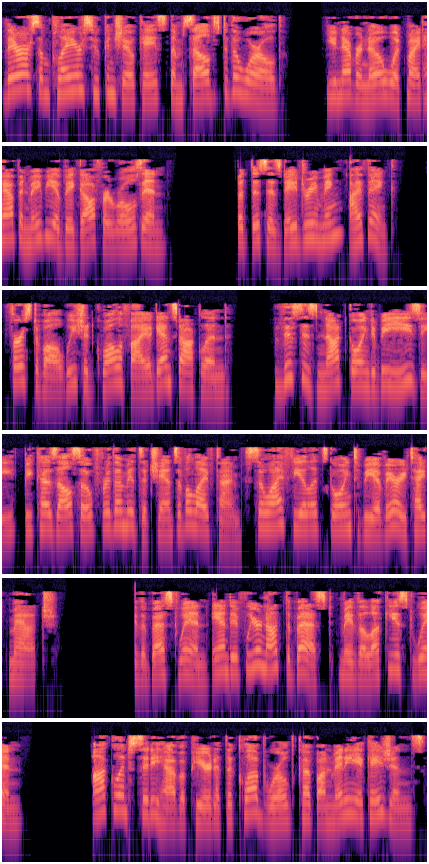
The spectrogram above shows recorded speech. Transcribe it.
There are some players who can showcase themselves to the world. You never know what might happen maybe a big offer rolls in. But this is daydreaming, I think. First of all we should qualify against Auckland. This is not going to be easy, because also for them it's a chance of a lifetime, so I feel it's going to be a very tight match. The best win, and if we're not the best, may the luckiest win. Auckland City have appeared at the Club World Cup on many occasions.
